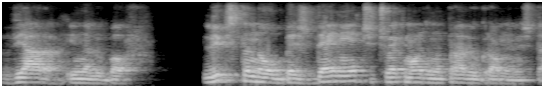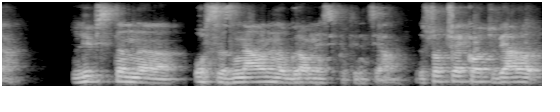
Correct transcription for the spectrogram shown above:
вяра и на любов. Липсата на убеждение, че човек може да направи огромни неща. Липсата на осъзнаване на огромния си потенциал. Защото човек, който вярва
